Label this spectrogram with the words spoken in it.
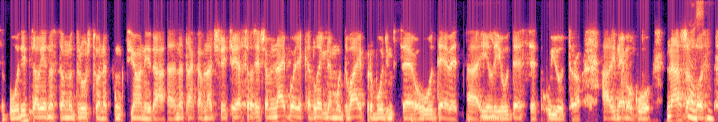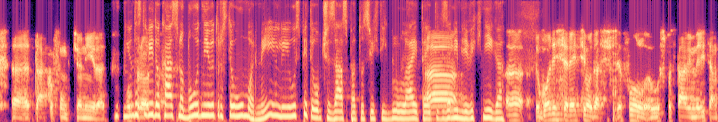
se buditi, ali jednostavno društvo ne funkcionira e, na takav način. Ja se osjećam najbolje kad legnem u dva i probudim se u devet ili u deset ujutro, ali ne mogu, nažalost, e, tako funkcionirati. I onda ste vi do kasno budni, jutro ste umorni ili uspijete uopće zaspati od svih tih blue lighta i tih zanimljivih knjiga? Dogodi se recimo da se full uspostavim ritam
